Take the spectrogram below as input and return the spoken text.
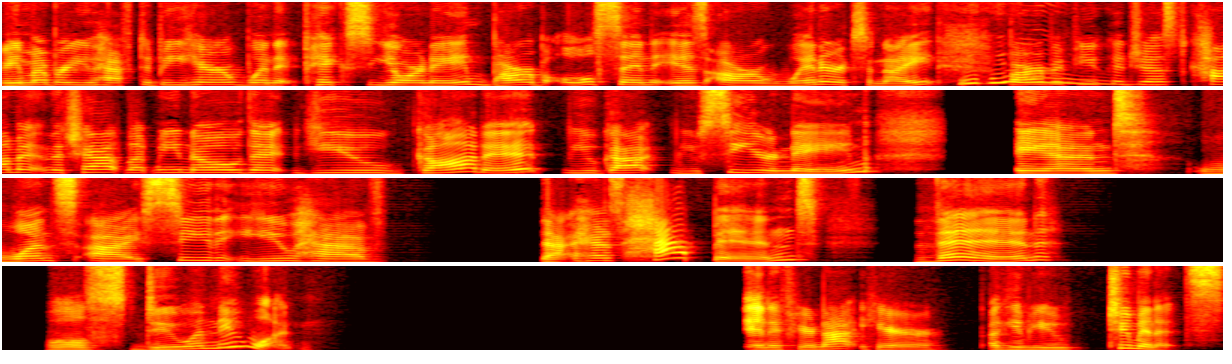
Remember, you have to be here when it picks your name. Barb Olson is our winner tonight. Barb, if you could just comment in the chat, let me know that you got it. You got, you see your name. And once I see that you have, that has happened, then we'll do a new one. And if you're not here, I'll give you two minutes.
